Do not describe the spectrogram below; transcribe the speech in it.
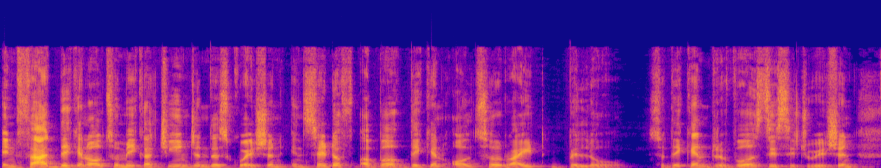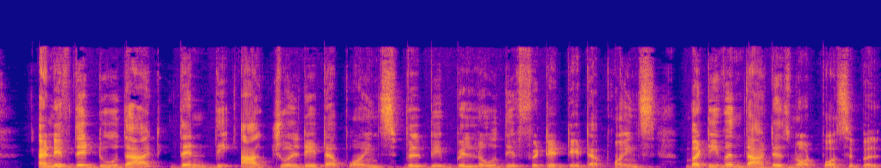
In fact, they can also make a change in this question. Instead of above, they can also write below. So they can reverse the situation and if they do that, then the actual data points will be below the fitted data points. But even that is not possible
